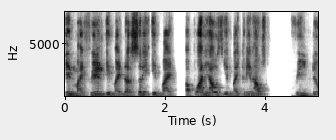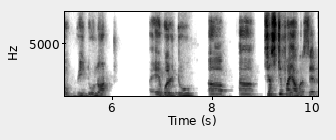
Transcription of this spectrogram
in my field, in my nursery, in my uh, polyhouse, in my greenhouse, we do we do not able to uh, uh, justify ourselves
